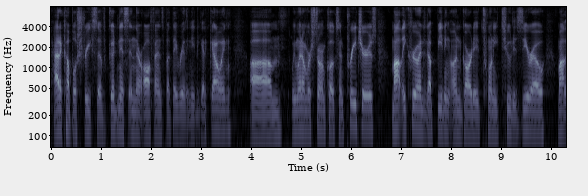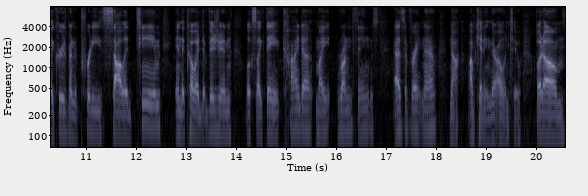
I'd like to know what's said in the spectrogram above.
Had a couple streaks of goodness in their offense, but they really need to get it going. Um, we went over Stormcloaks and Preachers. Motley Crue ended up beating Unguarded 22 to 0. Motley Crue's been a pretty solid team in the co-ed division. Looks like they kind of might run things as of right now. Nah, I'm kidding. They're 0 2. But um,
